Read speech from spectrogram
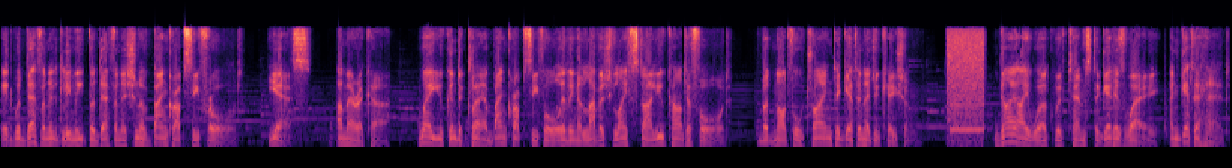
it would definitely meet the definition of bankruptcy fraud. Yes. America. Where you can declare bankruptcy for living a lavish lifestyle you can't afford. But not for trying to get an education. Guy I work with tends to get his way and get ahead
